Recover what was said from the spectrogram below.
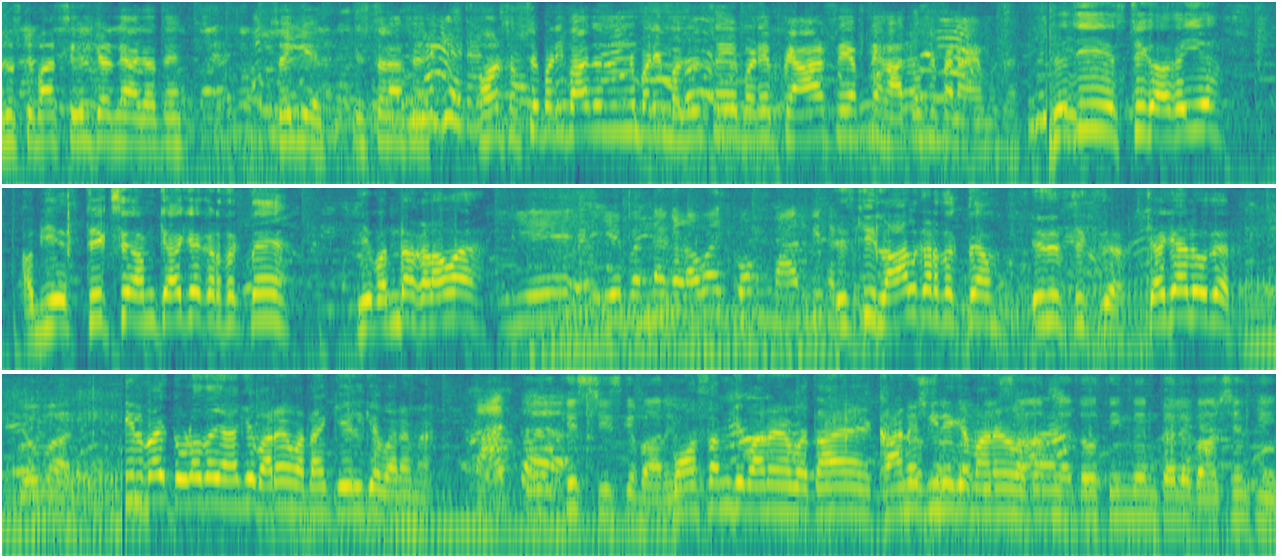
फिर उसके बाद सेल करने आ जाते हैं। सही है, इस तरह से। और सबसे बड़ी बात है, उन्होंने बड़े मज़े से, बड़े प्यार से अपने हाथों से पहनाया मुझे। जी जी स्टिक आ गई है। अब ये स्टिक से हम क्या क्या कर सकते हैं? ये बंदा खड़ा हुआ है। ये ये बंदा खड़ा हुआ है इसको हम मार भी सकते इसकी लाल कर सकते हैं हम। इस स्टिक से। क्या क्या लो उधर केल भाई थोड़ा सा यहाँ के बारे में बताएँ केल के बारे में। हैं किस चीज़ के बारे में? मौसम के बारे में बताएँ खाने पीने के बारे में बताएँ। दो तीन दिन पहले बारिशें थी।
